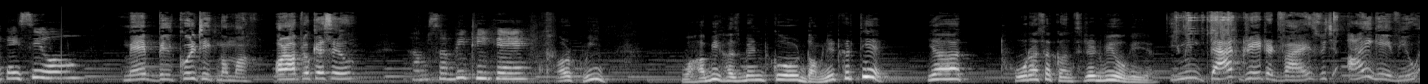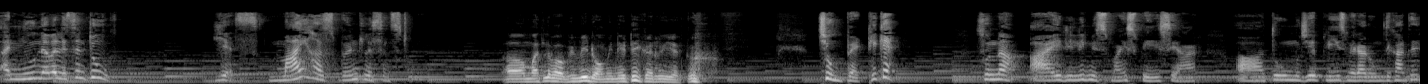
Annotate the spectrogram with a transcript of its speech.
कैसी हो? मैं बिल्कुल ठीक मम्मा। और आप लोग कैसे हो? हम सब भी ठीक है। और क्वीन वहाँ भी हस्बैंड को डोमिनेट करती है? या थोड़ा सा कंसिडरेट भी हो गई है? You mean that great advice which I gave you and you never listen to yes my husband listens to मतलब अभी भी डोमिनेट ही कर रही है तू। चुप बैठ ठीक है? सुनना I really miss my space यार। तू मुझे प्लीज़ मेरा रूम दिखा दे।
